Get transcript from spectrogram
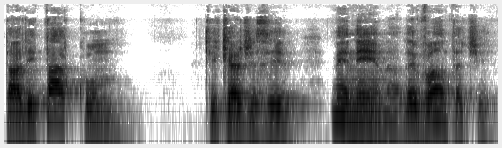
Talita cum, que quer dizer: Menina, levanta-te.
